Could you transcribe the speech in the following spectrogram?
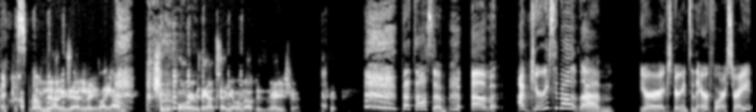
it does. I'm, I'm, not exaggerating. Like I'm true to form. Everything I tell you on my mouth is very true. That's awesome. Um, I'm curious about um your experience in the Air Force, right?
